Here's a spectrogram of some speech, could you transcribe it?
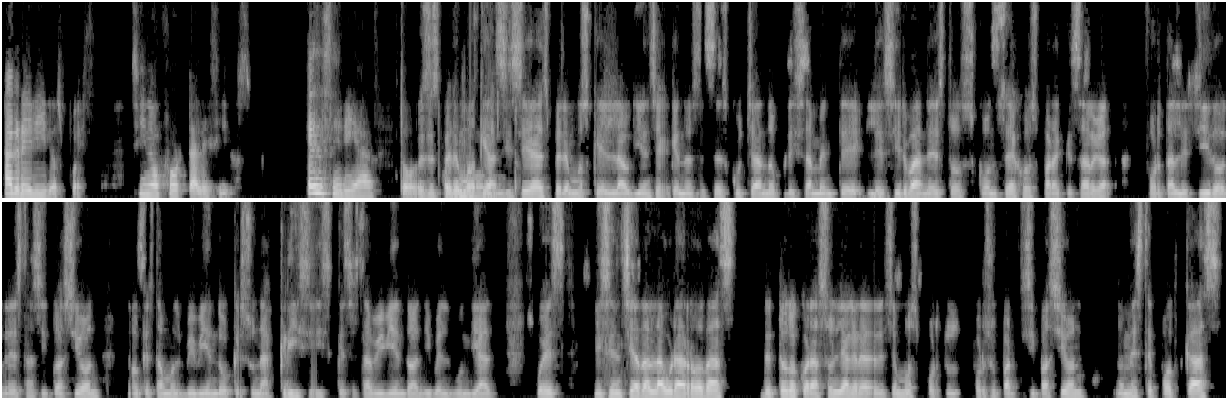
agredidos, pues, sino fortalecidos. Ese sería todo. Pues esperemos que así sea, esperemos que la audiencia que nos esté escuchando precisamente le sirvan estos consejos para que salga fortalecido de esta situación ¿no? que estamos viviendo, que es una crisis que se está viviendo a nivel mundial. Pues, licenciada Laura Rodas, de todo corazón le agradecemos por, tu, por su participación en este podcast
